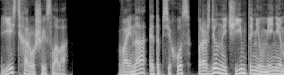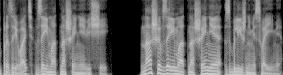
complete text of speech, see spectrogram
Есть хорошие слова. Война – это психоз, порожденный чьим-то неумением прозревать взаимоотношения вещей. Наши взаимоотношения с ближними своими.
